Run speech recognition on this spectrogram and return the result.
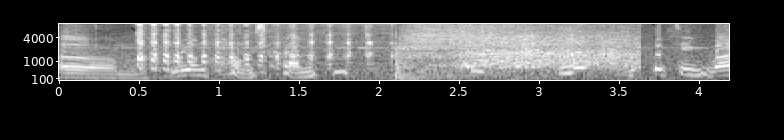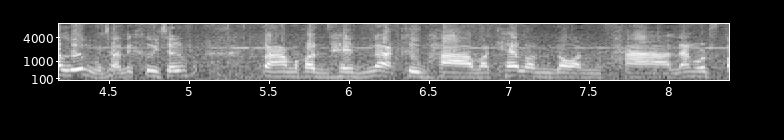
เอ่มเรื่องของฉัน ก็จริงว่าเรื่องของฉันคือฉันตามคอนเทนต์น่ะคือพามาแค่ลอนดอน พานั่งรถไฟ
